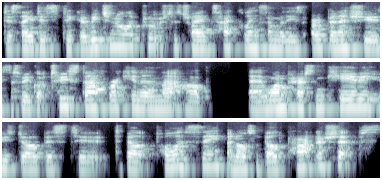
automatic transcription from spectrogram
Decided to take a regional approach to try and tackling some of these urban issues. So we've got two staff working in that hub and one person, Carey, whose job is to develop policy and also build partnerships.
